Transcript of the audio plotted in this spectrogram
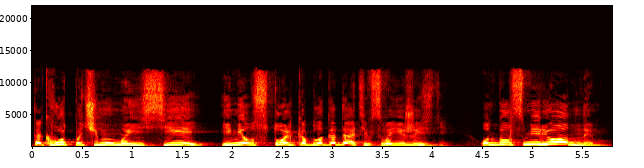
Так вот почему Моисей имел столько благодати в своей жизни. Он был смиренным.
